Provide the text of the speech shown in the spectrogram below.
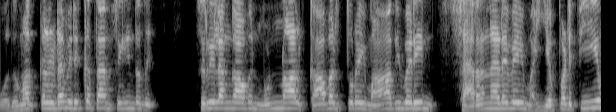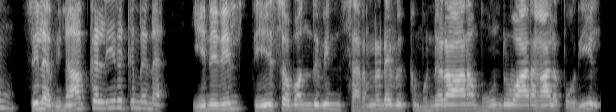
பொதுமக்களிடம் இருக்கத்தான் செய்கின்றது. ஸ்ரீலங்காவின் முன்னாள் காவல்துறை மாதிபரின் சரணடைவை மையப்படுத்தியும் சில வினாக்கள் இருக்கின்றன. ஏனெனில் தேசபந்துவின் சரணடைவுக்கு முன்னரான மூன்று வார கால பகுதியில்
